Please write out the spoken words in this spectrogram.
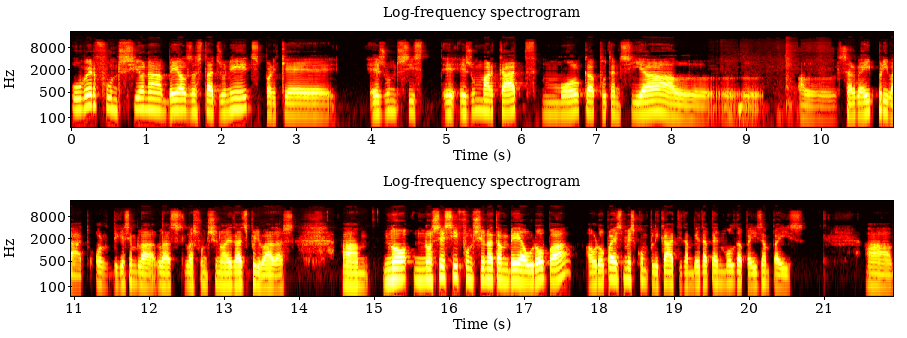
Uber funciona bé als Estats Units perquè és un sistema és un mercat molt que potencia el, el servei privat o, diguéssim, la, les, les funcionalitats privades. Um, no, no sé si funciona també a Europa. A Europa és més complicat i també depèn molt de país en país. Uh,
